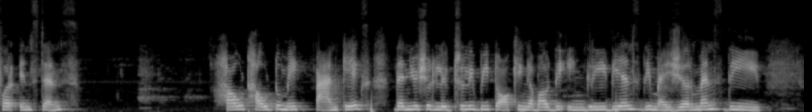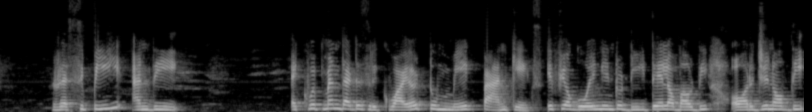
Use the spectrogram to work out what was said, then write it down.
for instance how how to make pancakes then you should literally be talking about the ingredients the measurements the recipe and the equipment that is required to make pancakes. If you're going into detail about the origin of the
